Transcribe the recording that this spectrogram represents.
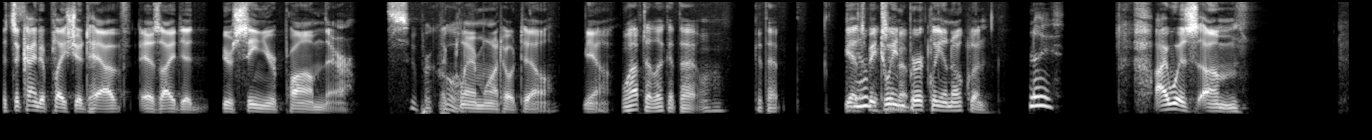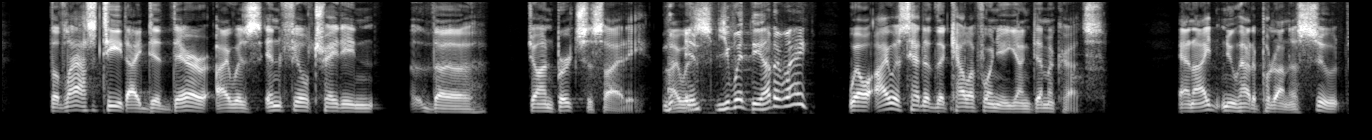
It's the kind of place you'd have, as I did, your senior prom there, Super the cool. Claremont Hotel. Yeah. We'll have to look at that. We'll get that. Yeah, it's Yeah. between Check it out. Berkeley and Oakland. Nice. I was um the last deed I did there, I was infiltrating the John Birch Society. I was you went the other way. Well, I was head of the California Young Democrats. And I knew how to put on a suit,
